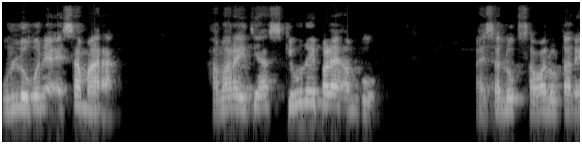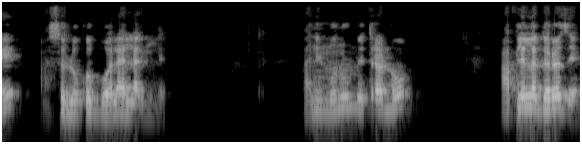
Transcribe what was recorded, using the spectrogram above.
उन लोगों ने ऐसा मारा। हमारा इतिहास क्यों नहीं पढ़ा है हमको? ऐसा लोक सवाल उठा रहे असं लोक बोलायला लागले आणि म्हणून मित्रांनो आपल्याला गरज आहे.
